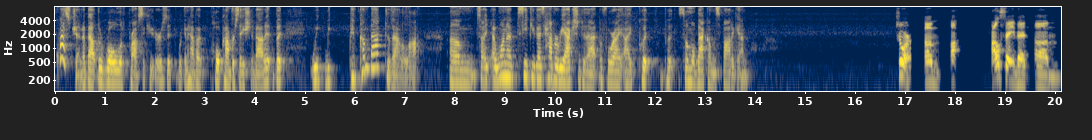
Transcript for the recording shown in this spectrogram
question about the role of prosecutors. It, we're going to have a whole conversation about it, but we, we have come back to that a lot. Um, so I, I want to see if you guys have a reaction to that before I, I put put Somil back on the spot again. Sure. Um, I, will say that um,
